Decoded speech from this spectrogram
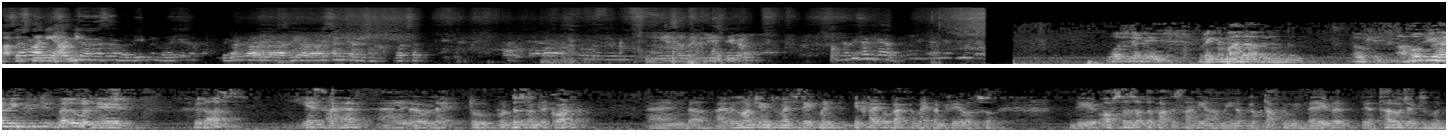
Pakistani army ये सब प्लीज़ ठीक है is your name? Commander Abhinandan. Okay. I hope you have been treated well over here with us. Yes, I have, and I would like to put this on record. And uh, I will not change my statement if I go back to my country also. The officers of the Pakistani army have looked after me very well. They are thorough gentlemen,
